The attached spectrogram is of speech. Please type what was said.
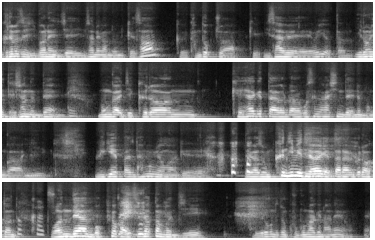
그러면서 이번에 이제 임선혜 감독님께서 그 감독조합 이렇게 이사회의 어떤 일원이 되셨는데 네. 뭔가 이제 그렇게 해야겠다라고 생각하신 데는 뭔가 이 위기에 빠진 한국 영화계에 내가 좀 큰 힘이 되어야겠다라는 그런 어떤 어떡하지? 원대한 목표가 있으셨던 건지 뭐 이런 것도 좀 궁금하긴 하네요. 네.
